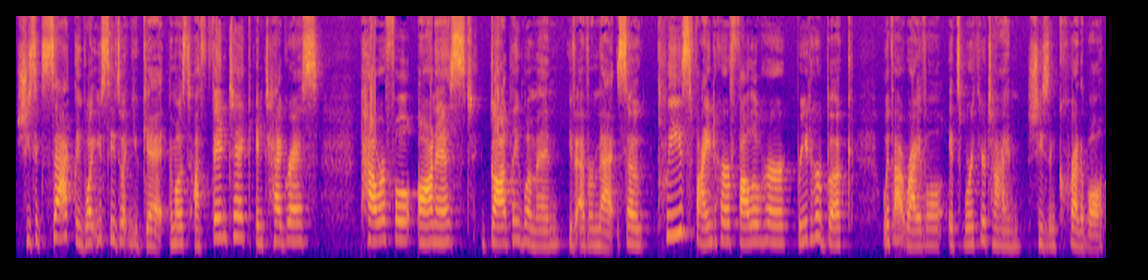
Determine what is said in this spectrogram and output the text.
she's exactly what you see is what you get. The most authentic, integrous, powerful, honest, godly woman you've ever met. So please find her, follow her, read her book, Without Rival. It's worth your time. She's incredible.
